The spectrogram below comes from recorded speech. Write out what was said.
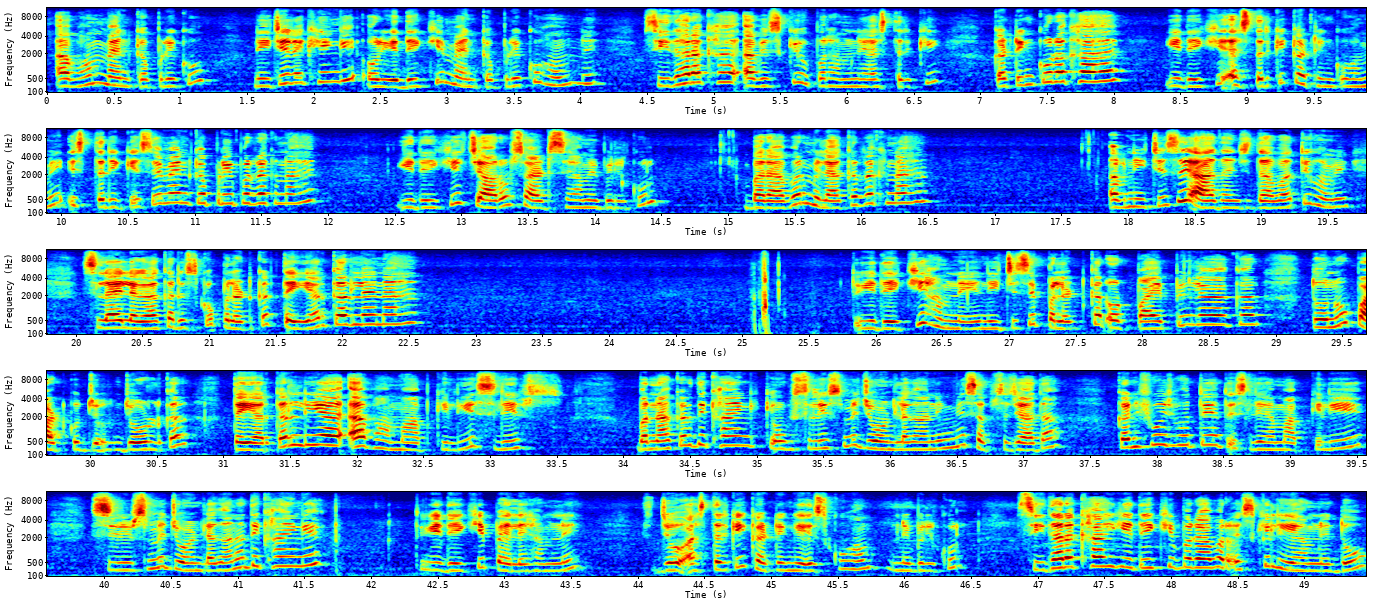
अब हम मैन कपड़े को नीचे रखेंगे और ये देखिए मैन कपड़े को हमने सीधा रखा है। अब इसके ऊपर हमने अस्तर की कटिंग को रखा है। ये देखिए अस्तर की कटिंग को हमें इस तरीके से मैन कपड़े पर रखना है। ये देखिए चारों साइड से हमें बिल्कुल बराबर मिलाकर रखना है। अब नीचे से आधा इंच दबाती हूँ हमें सिलाई लगाकर इसको पलटकर तैयार कर लेना है। तो ये देखिए, हमने नीचे से पलटकर और पाइपिंग लगाकर दोनों पार्ट को जो, जोड़कर तैयार कर लिया है। अब हम आपके लिए स्लीव्स बनाकर दिखाएँगे, क्योंकि स्लीव्स में जॉइंट लगाने में सबसे ज़्यादा कन्फ्यूज़ होते हैं तो इसलिए हम आपके लिए स्लीव्स में जॉइंट लगाना दिखाएँगे। तो ये देखिए, पहले हमने जो अस्तर की कटिंग है, इसको हमने बिल्कुल सीधा रखा है, ये देखिए बराबर। इसके लिए हमने दो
